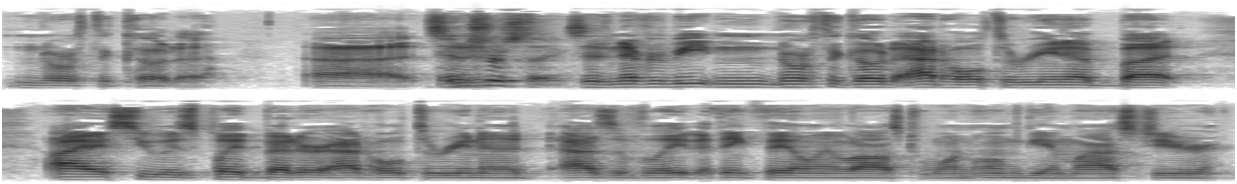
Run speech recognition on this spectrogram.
North Dakota. Uh, so Interesting. So they've never beaten North Dakota at Holt Arena, but ISU has played better at Holt Arena as of late. I think they only lost one home game last year.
